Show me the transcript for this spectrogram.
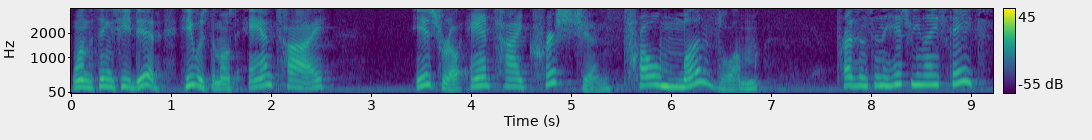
one of the things he did, he was the most anti Israel, anti Christian, pro Muslim presence in the history of the United States.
